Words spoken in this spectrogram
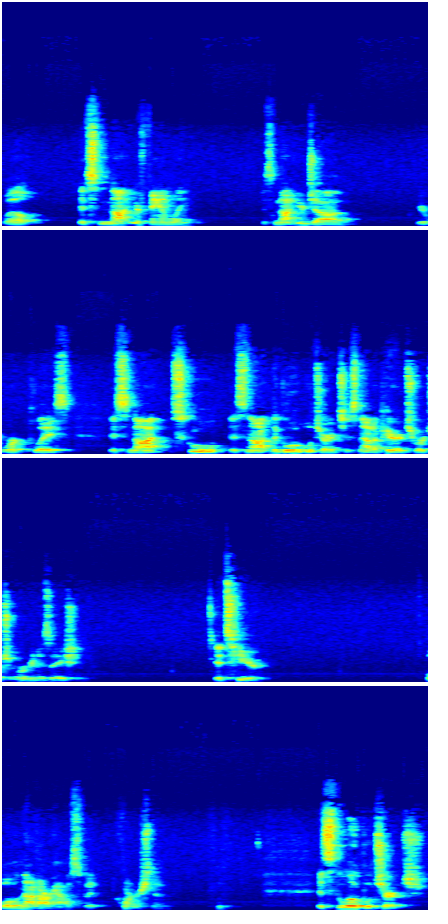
Well, it's not your family, it's not your job, your workplace. It's not school. It's not the global church. It's not a parachurch organization. It's here. Well, not our house, but Cornerstone. it's the local church.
